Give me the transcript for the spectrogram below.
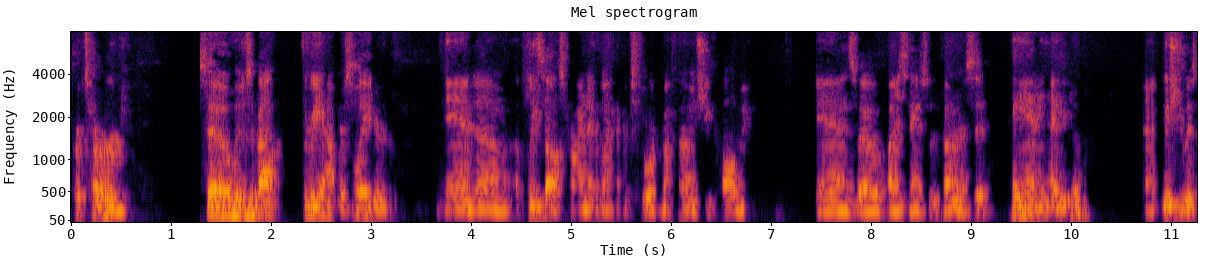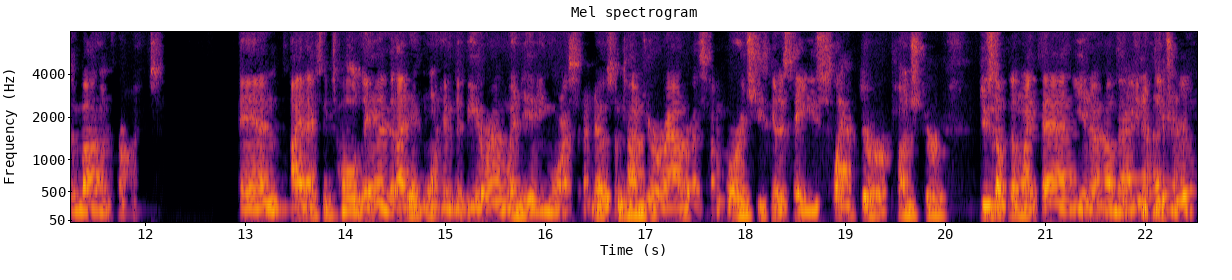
perturbed. So it was about three hours later, and um, a police officer I know I had restored my phone. She called me. And so I just answered the phone and I said, Hey, Annie, how you doing? And I knew she was in violent crimes. And I had actually told Dan that I didn't want him to be around Wendy anymore. I said, I know sometimes you're around her. I said, I'm worried she's going to say you slapped her or punched her, do something like that. You know how the, you know, the drill.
